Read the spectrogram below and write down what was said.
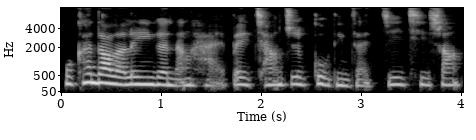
我看到了另一个男孩被强制固定在机器上。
